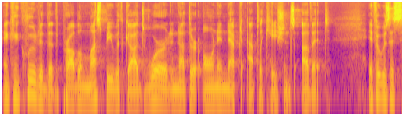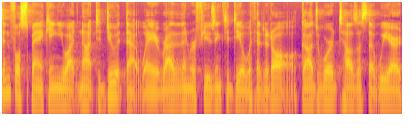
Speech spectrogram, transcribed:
and concluded that the problem must be with God's word and not their own inept applications of it. If it was a sinful spanking, you ought not to do it that way, rather than refusing to deal with it at all. God's word tells us that we are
